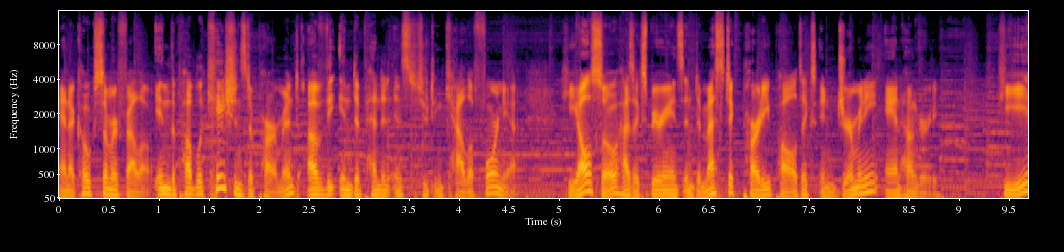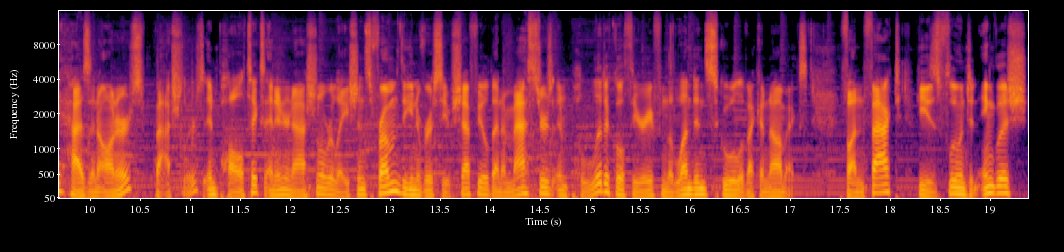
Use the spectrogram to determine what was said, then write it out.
and a Koch Summer Fellow in the Publications Department of the Independent Institute in California. He also has experience in domestic party politics in Germany and Hungary. He has an honors bachelor's in politics and international relations from the University of Sheffield and a master's in political theory from the London School of Economics. Fun fact he is fluent in English,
